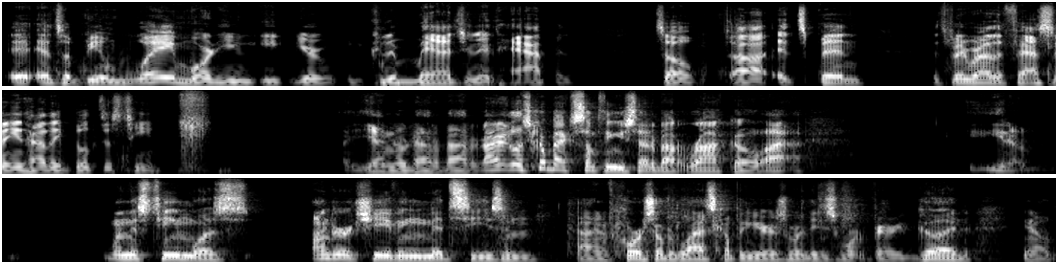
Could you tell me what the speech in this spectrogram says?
it ends up being way more than you you you can imagine it happen. So uh, it's been it's been rather fascinating how they built this team. Yeah, no doubt about it. All right, let's go back to something you said about Rocco. I, you know, when this team was underachieving midseason, uh, and of course over the last couple of years where they just weren't very good, you know,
